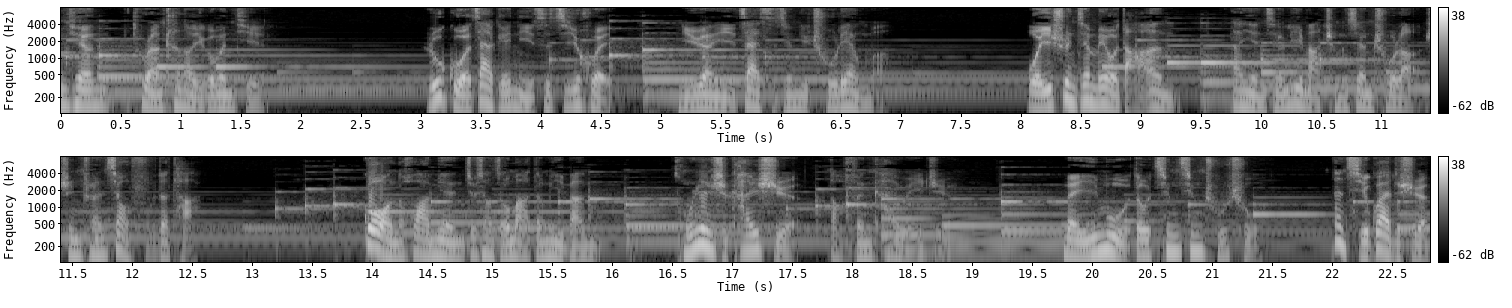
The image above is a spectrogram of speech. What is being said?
今天突然看到一个问题：如果再给你一次机会，你愿意再次经历初恋吗？我一瞬间没有答案，但眼前立马呈现出了身穿校服的他。过往的画面就像走马灯一般，从认识开始到分开为止，每一幕都清清楚楚。但奇怪的是，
